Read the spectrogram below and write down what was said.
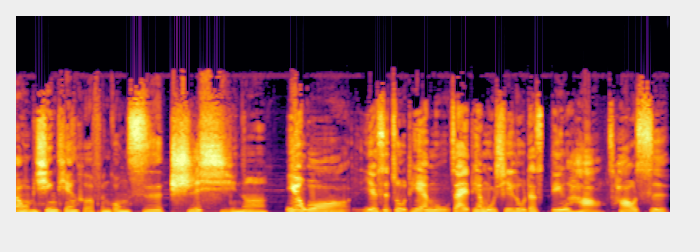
到我们新天河分公司实习呢？因为我也是住天母，在天母西路的顶好超市。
